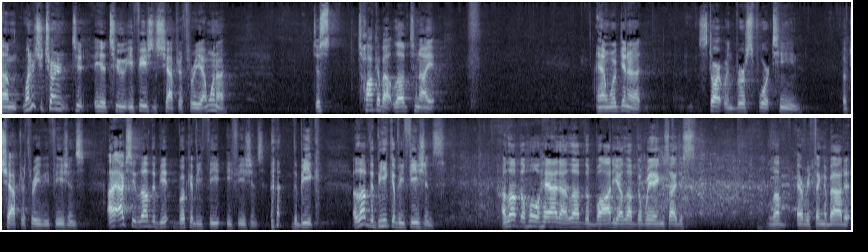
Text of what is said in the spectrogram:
Um, why don't you turn to, uh, to Ephesians chapter 3? I want to just talk about love tonight. And we're going to start with verse 14 of chapter 3 of Ephesians. I actually love the book of Ephesians, the beak. I love the beak of Ephesians. I love the whole head. I love the body. I love the wings. I just love everything about it.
